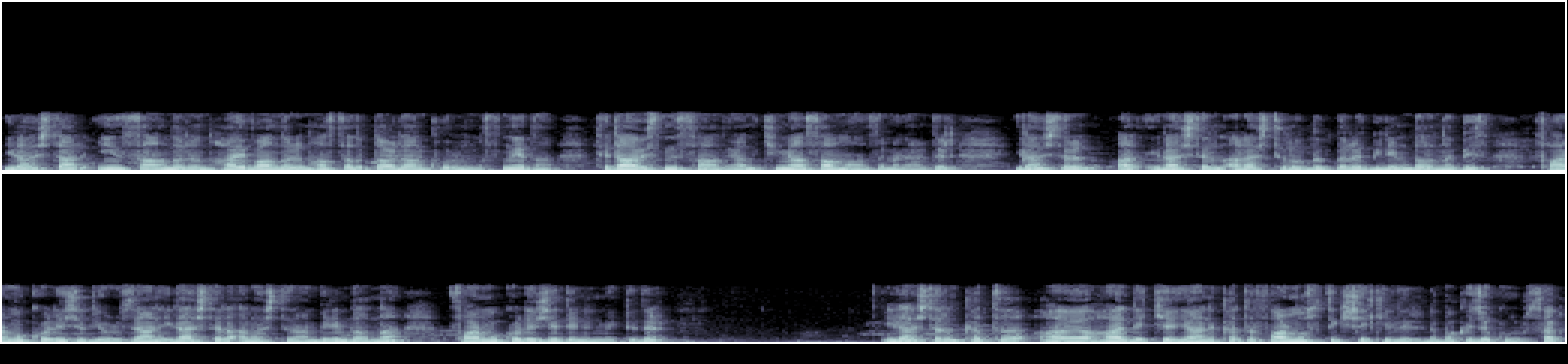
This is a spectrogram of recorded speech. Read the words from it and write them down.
İlaçlar insanların, hayvanların hastalıklardan korunmasını ya da tedavisini sağlayan kimyasal malzemelerdir. İlaçların ilaçların araştırıldıkları bilim dalına biz farmakoloji diyoruz. Yani ilaçları araştıran bilim dalına farmakoloji denilmektedir. İlaçların katı e, haldeki yani katı farmasötik şekillerine bakacak olursak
